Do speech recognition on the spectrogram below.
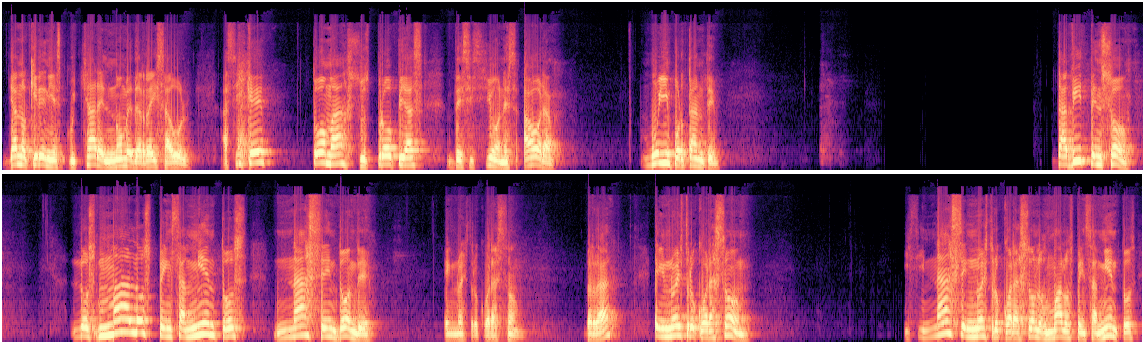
Ya no quiere ni escuchar el nombre del rey Saúl. Así que toma sus propias decisiones. Ahora, muy importante, David pensó, los malos pensamientos nacen ¿dónde? en nuestro corazón, ¿verdad? En nuestro corazón. Y si nace en nuestro corazón los malos pensamientos,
